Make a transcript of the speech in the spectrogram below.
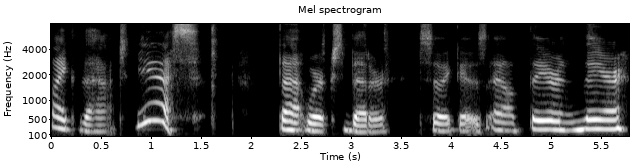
like that. Yes, that works better. So it goes out there and there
